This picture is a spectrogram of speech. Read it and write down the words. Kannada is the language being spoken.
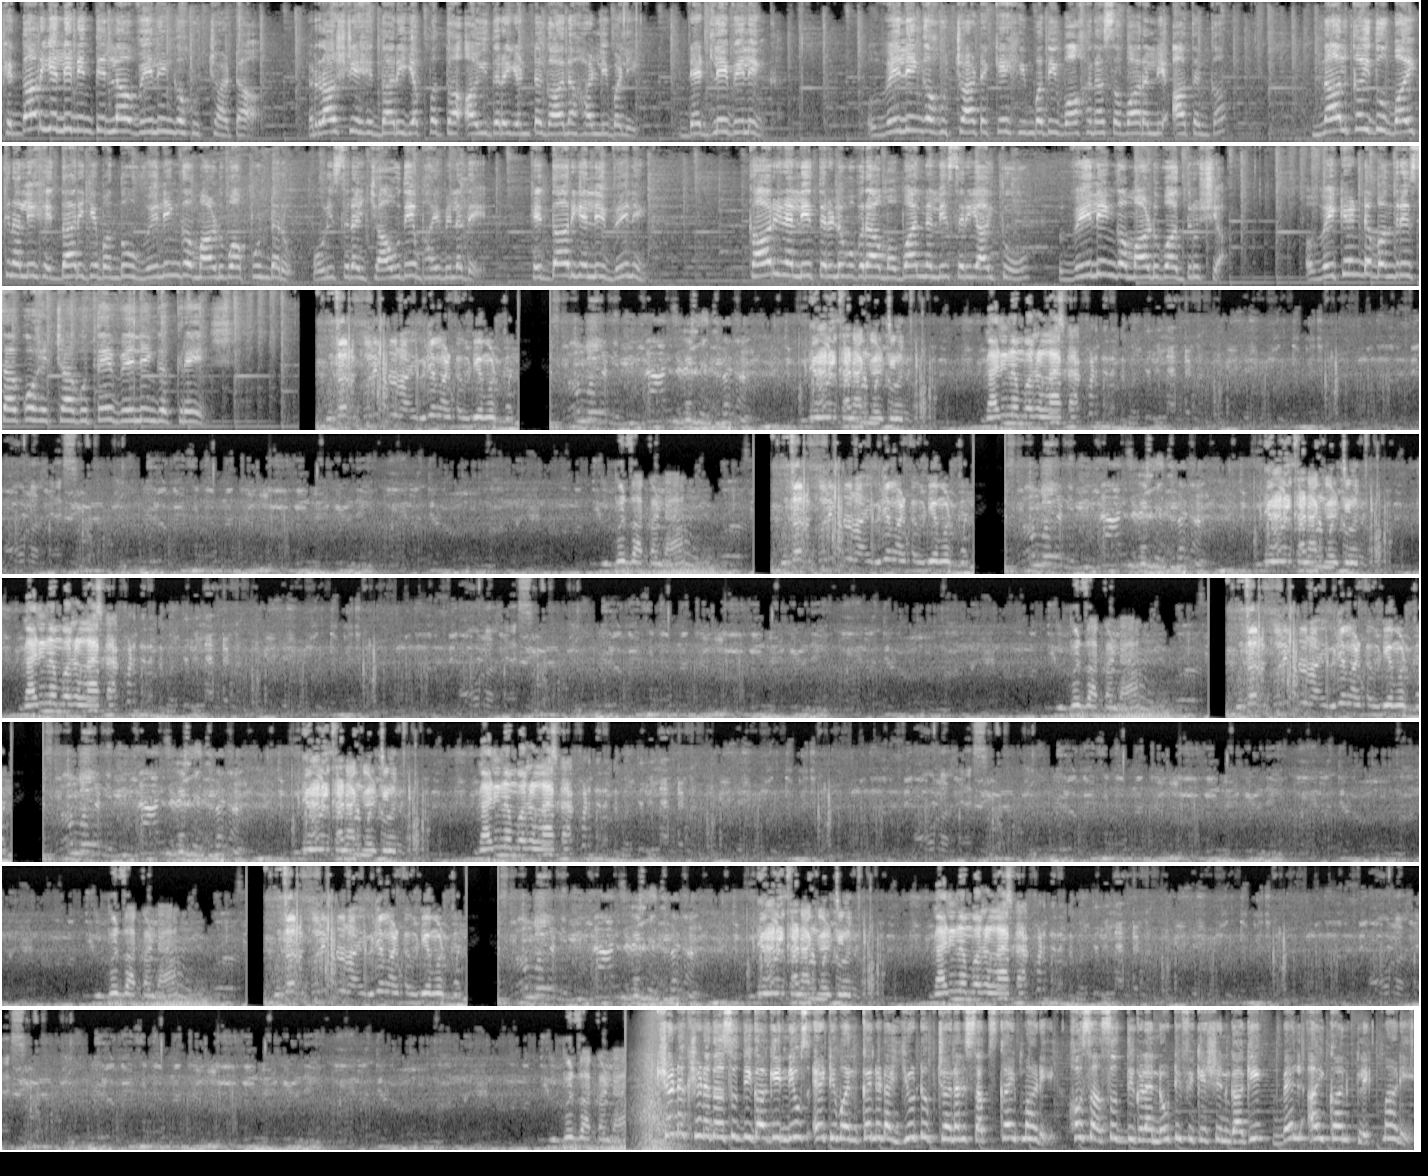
ಹೆದ್ದಾರಿಯಲ್ಲಿ ನಿಂತಿಲ್ಲ ವೇಲಿಂಗ ಹುಚ್ಚಾಟ. ರಾಷ್ಟ್ರೀಯ ಹೆದ್ದಾರಿ ಎಪ್ಪತ್ತ ಐದರ ಎಂಟಗಾನಹಳ್ಳಿ ಬಳಿ ಡೆಡ್ಲಿ ವೇಲಿಂಗ್. ವೇಲಿಂಗ ಹುಚ್ಚಾಟಕ್ಕೆ ಹಿಂಬದಿ ವಾಹನ ಸವಾರಲ್ಲಿ ಆತಂಕ. ನಾಲ್ಕೈದು ಬೈಕ್ನಲ್ಲಿ ಹೆದ್ದಾರಿಗೆ ಬಂದು ವೇಲಿಂಗ್ ಮಾಡುವ ಪುಂಡರು ಪೊಲೀಸರ ಯಾವುದೇ ಭಯವಿಲ್ಲದೆ ಹೆದ್ದಾರಿಯಲ್ಲಿ ವೇಲಿಂಗ್. ಕಾರಿನಲ್ಲಿ ತೆರಳುವವರ ಮೊಬೈಲ್ನಲ್ಲಿ ಸೆರೆಯಾಯಿತು ವೇಲಿಂಗ್ ಮಾಡುವ ದೃಶ್ಯ. ವೀಕೆಂಡ್ ಬಂದ್ರೆ ಸಾಕು ಹೆಚ್ಚಾಗುತ್ತೆ ವೇಲಿಂಗ್ ಕ್ರೇಜ್ ಗಾಡಿ ನಂಬರ್ ಎಲ್ಲ ಹಾಕ. ಇಬ್ಬರದು ಹಾಕೊಂಡ? ವಿಡಿಯೋ ಮಾಡ್ಕೊ ವಿಡಿಯೋ ಮಾಡ್ಕೊ. ವಿಡಿಯೋ ಮಾಡ್ಕೊಂಡು ಕಣ ಹೇಳ್ತೀನಿ. ಗಾಡಿ ನಂಬರ್ ಎಲ್ಲ ಇಬ್ಬರದ್ದು ಇಬ್ಬರದು ಹಾಕೊಂಡ? ಉದಾರ್ ವಿಡಿಯೋ ಮಾಡ್ಕೊ ವಿಡಿಯೋ ಮಾಡ್ಕೊ. ವಿಡಿಯೋ ಮಾಡ್ಕೊಂಡು ಹಾಕಿ ಹೇಳ್ತೀನಿ ಗಾಡಿ ನಂಬರ್ ಎಲ್ಲ ಹಾಕ ಇಬ್ಬರದು ಹಾಕೊಂಡ ವಿಡಿಯೋ ಮಾಡ್ಕೊ ವಿಡಿಯೋ ಮಾಡ್ಕೊ. ವಿಡಿಯೋ ಮಾಡ್ಕೊಂಡು ಹಾಕಿ ಹೇಳ್ತೀನಿ ಗಾಡಿ ನಂಬರ್ ಎಲ್ಲ ಇಬ್ಬರು ಇಬ್ಬರದು ಹಾಕೊಂಡ ಕ್ಷಣ ಕ್ಷಣದ ಸುದ್ದಿಗಾಗಿ news AT one Kannada YouTube channel subscribe ಮಾಡಿ. ಹೊಸ ಸುದ್ದಿಗಳ ನೋಟಿಫಿಕೇಶನ್ಗಾಗಿ ಬೆಲ್ ಐಕಾನ್ ಕ್ಲಿಕ್ ಮಾಡಿ.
